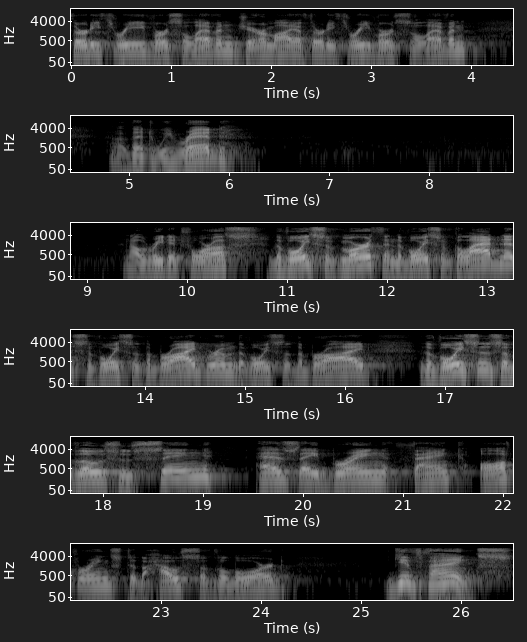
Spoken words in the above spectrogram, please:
33, verse 11. Jeremiah 33, verse 11, uh, that we read. And I'll read it for us. The voice of mirth and the voice of gladness, the voice of the bridegroom, the voice of the bride, the voices of those who sing as they bring thank offerings to the house of the Lord. Give thanks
